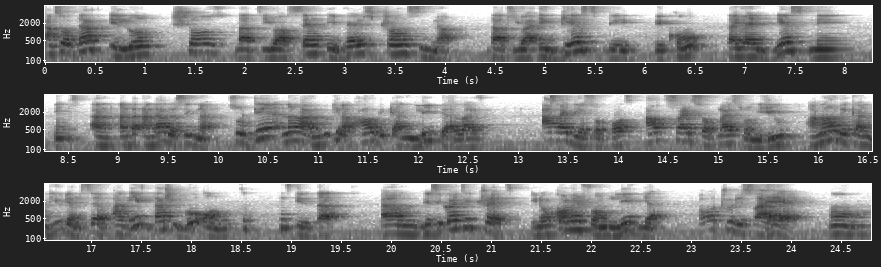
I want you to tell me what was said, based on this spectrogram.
And so that alone shows that you have sent a very strong signal that you are against the, the coup, that you are against the and, and, and that's the signal. So they now are looking at how they can live their life outside your support, outside supplies from you, and how they can view themselves. And if that should go on, is that um, the security threat, you know, coming from Libya all through the Sahel, um,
